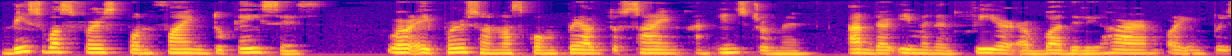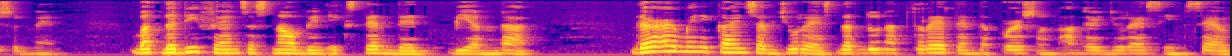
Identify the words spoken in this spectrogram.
This was first confined to cases where a person was compelled to sign an instrument under imminent fear of bodily harm or imprisonment, but the defense has now been extended beyond that. There are many kinds of duress that do not threaten the person under duress himself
